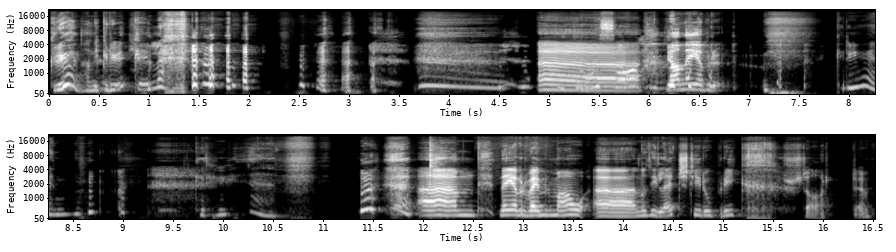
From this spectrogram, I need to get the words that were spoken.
Grün, habe ich grün? Vielleicht. Äh, ja, nein, aber Grün. Grün. ähm, nein, aber wenn wir mal äh, noch die letzte Rubrik starten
